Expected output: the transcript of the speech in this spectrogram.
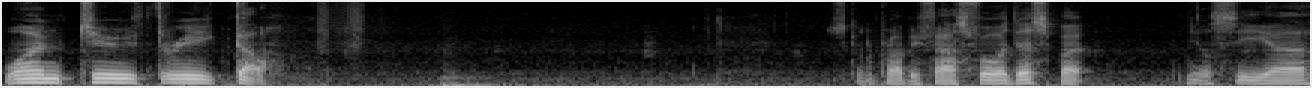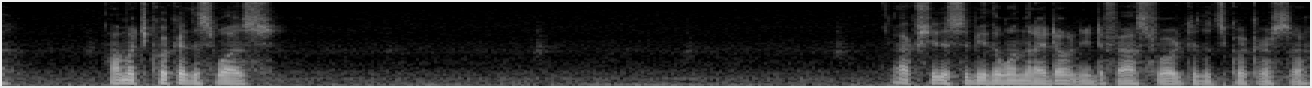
One, two, three, go. Just going to probably fast forward this, but you'll see uh, how much quicker this was. Actually, this would be the one that I don't need to fast forward because it's quicker, so.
